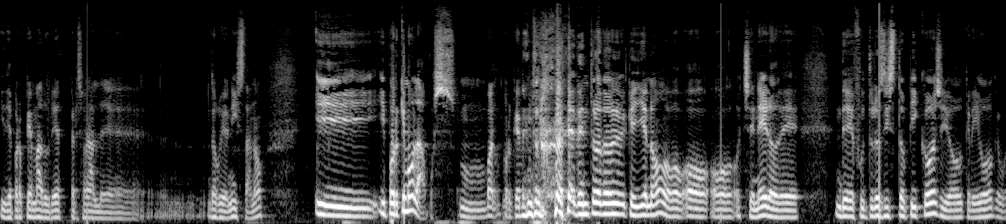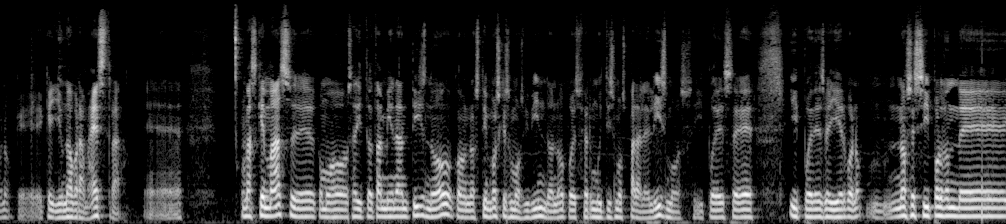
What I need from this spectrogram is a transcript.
y de propia madurez personal de, de guionista, ¿no? ¿Y, ¿Y por qué mola? Pues, mm, bueno, porque dentro, dentro de que lleno o, o, chenero de, futuros distópicos, yo creo que, bueno, que, que hay una obra maestra. Eh, más que más, eh, como os ha dicho también antes, ¿no? Con los tiempos que estamos viviendo, ¿no? Puedes ver muchísimos paralelismos y puedes, eh, y puedes ver, bueno, no sé si por dónde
